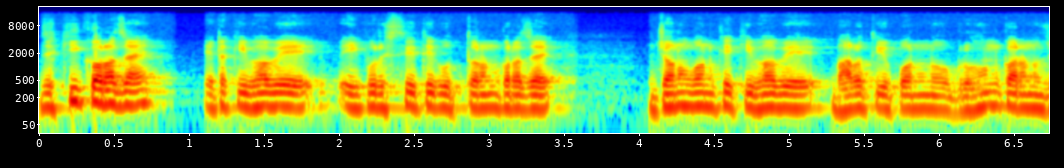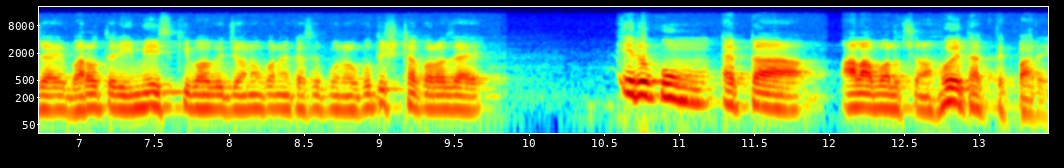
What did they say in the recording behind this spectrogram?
যে কি করা যায়, এটা কীভাবে এই পরিস্থিতি থেকে উত্তরণ করা যায় জনগণকে কীভাবে ভারতীয় পণ্য গ্রহণ করানো যায়, ভারতের ইমেজ কীভাবে জনগণের কাছে পুনঃপ্রতিষ্ঠা করা যায়, এরকম একটা আলাপ আলোচনা হয়ে থাকতে পারে।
